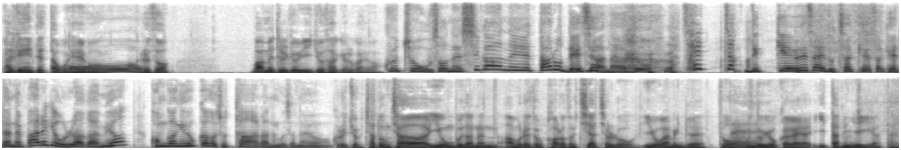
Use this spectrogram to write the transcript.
발견이 됐다고 해요. 오. 그래서 마음에 들죠 이 조사 결과요. 그렇죠. 우선은 시간을 따로 내지 않아도 살 짝 늦게 회사에 도착해서 계단을 빠르게 올라가면 건강에 효과가 좋다라는 거잖아요. 그렇죠. 자동차 이용보다는 아무래도 걸어서 지하철로 이용하는 게더 네. 운동 효과가 있다는 얘기 같아요.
